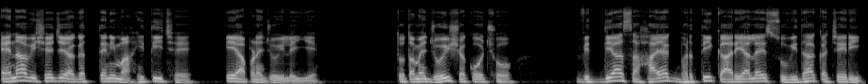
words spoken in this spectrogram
એના વિશે જે અગત્યની માહિતી છે, એ આપણે જોઈ લઈએ. તો તમે જોઈ શકો છો, વિદ્યા સહાયક ભરતી કાર્યાલય સુવિધા કચેરી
